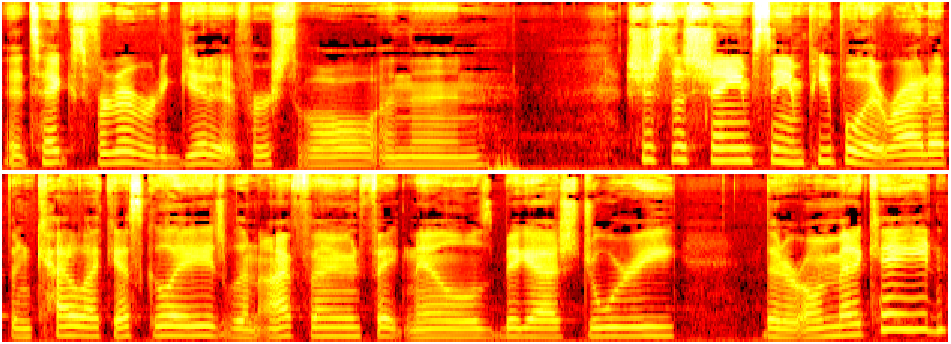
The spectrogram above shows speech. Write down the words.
It takes forever to get it, first of all, and then it's just a shame seeing people that ride up in Cadillac Escalades with an iPhone, fake nails, big ass jewelry that are on Medicaid,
